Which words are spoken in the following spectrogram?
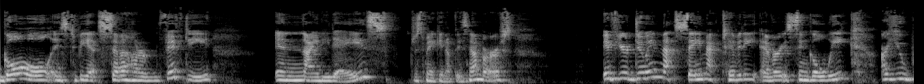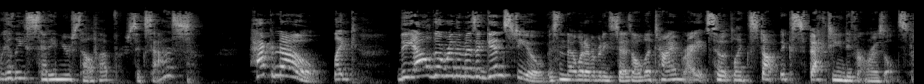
goal is to be at 750 in 90 days, just making up these numbers. If you're doing that same activity every single week, are you really setting yourself up for success? Heck no. Like the algorithm is against you. Isn't that what everybody says all the time, right? So like stop expecting different results.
